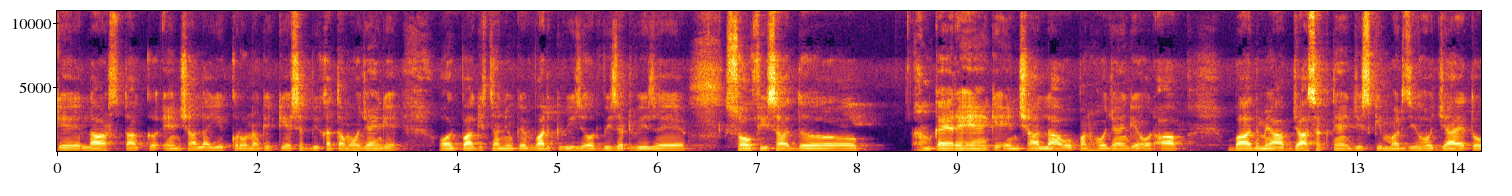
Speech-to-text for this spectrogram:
के लास्ट तक इन ये कोरोना के केसेस भी ख़त्म हो जाएँगे और पाकिस्तानियों के वर्क वीज़े और विज़िट वीज़े सौ फ़ीसद, हम कह रहे हैं कि इन ओपन हो जाएँगे और आप बाद में आप जा सकते हैं, जिसकी मर्ज़ी हो जाए तो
